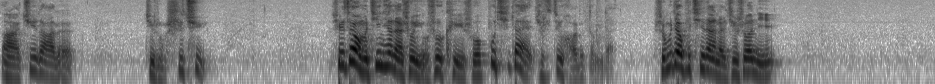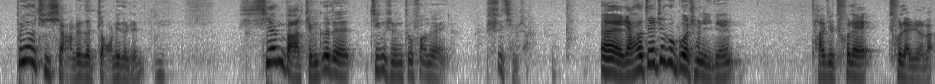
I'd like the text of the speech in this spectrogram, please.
啊，巨大的这种失去。所以在我们今天来说，有时候可以说不期待就是最好的等待。什么叫不期待呢？就是说你不要去想这个找那个人，先把整个的精神都放在事情上，哎，然后在这个过程里边。他就出来出来人了。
